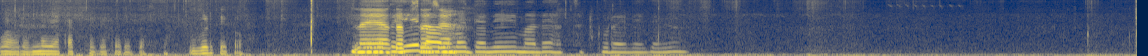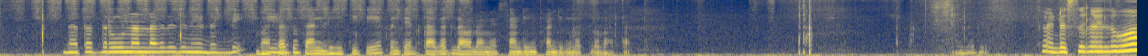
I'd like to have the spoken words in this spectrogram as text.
वावरात नव्या कापसाच्या करत असतात. उघडते का हे? कापसाच्या. लावलं माहिती त्याने मला हात चटकू राहिले त्याने. दातात तर उन्हान लागत होते ना हे डब्बी भातातच आणली होती ते पण त्याला कागद लावला मी सांडीन फांडीन म्हटलं भातात. काय डसू राहिलं हो?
